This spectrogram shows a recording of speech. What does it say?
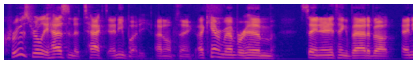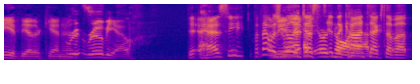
Cruz really hasn't attacked anybody. I don't think. I can't remember him saying anything bad about any of the other Ru- candidates. Rubio. Has he? But that I was mean, really I- just in the going at it, context of a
